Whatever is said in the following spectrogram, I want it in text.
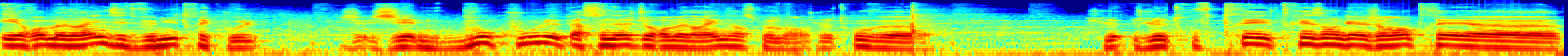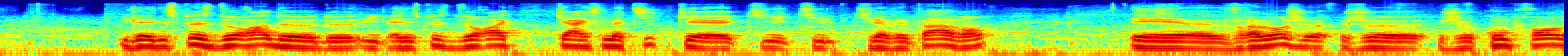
Et Roman Reigns est devenu très cool. J'aime beaucoup le personnage de Roman Reigns en ce moment. Je le trouve je le, trouve très, très engageant, très. Euh, il a une espèce d'aura de, il a une espèce d'aura charismatique qu'il qui, n'avait pas avant. Et euh, vraiment, je, je, comprends,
